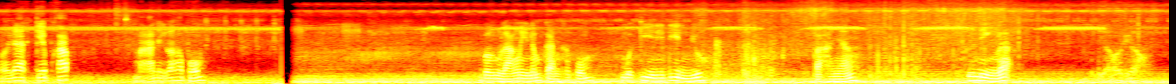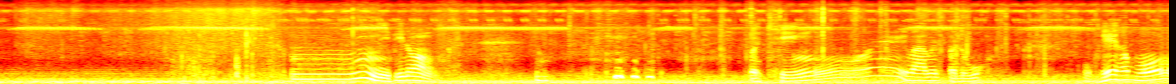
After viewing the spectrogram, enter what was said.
ขออนุญาตเก็บครับหมาอีกแล้วครับผม เบื้องหลังนี่น้ำกันครับผม เมื่อกี้นี่ดินอยู่ปลาหยังคือนิ่งละเดี๋ยวเดี๋ยว อืมนี่พี่น้องเปิดเข็งโอ้ยมาเป็นปลาดุกโอเคครับผม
